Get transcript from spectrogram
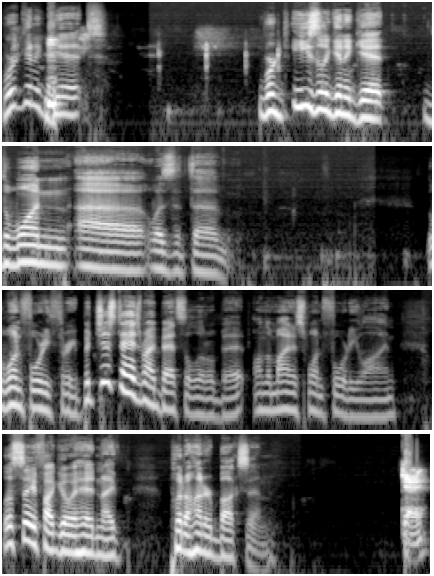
we're gonna get, we're easily gonna get the one. Uh, was it the the one forty three? But just to hedge my bets a little bit on the minus one forty line, let's say if I go ahead and I put a hundred bucks in. Okay.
